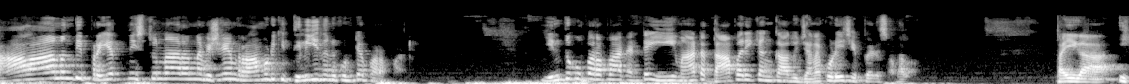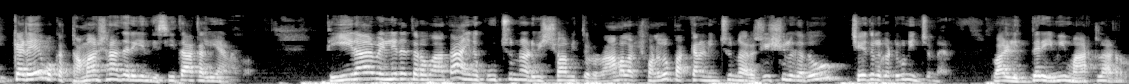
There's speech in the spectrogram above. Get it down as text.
చాలామంది ప్రయత్నిస్తున్నారన్న విషయం రాముడికి తెలియదనుకుంటే పొరపాటు. ఎందుకు పొరపాటు అంటే ఈ మాట దాపరికం కాదు జనకుడే చెప్పాడు సభలో. పైగా ఇక్కడే ఒక తమాషా జరిగింది సీతా కళ్యాణంలో. తీరా వెళ్ళిన తరువాత ఆయన కూర్చున్నాడు విశ్వామిత్రుడు. రామలక్ష్మణులు పక్కన నించున్నారు. శిష్యులు కదూ చేతులు కట్టుకుని నించున్నారు. వాళ్ళిద్దరు ఏమీ మాట్లాడరు.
